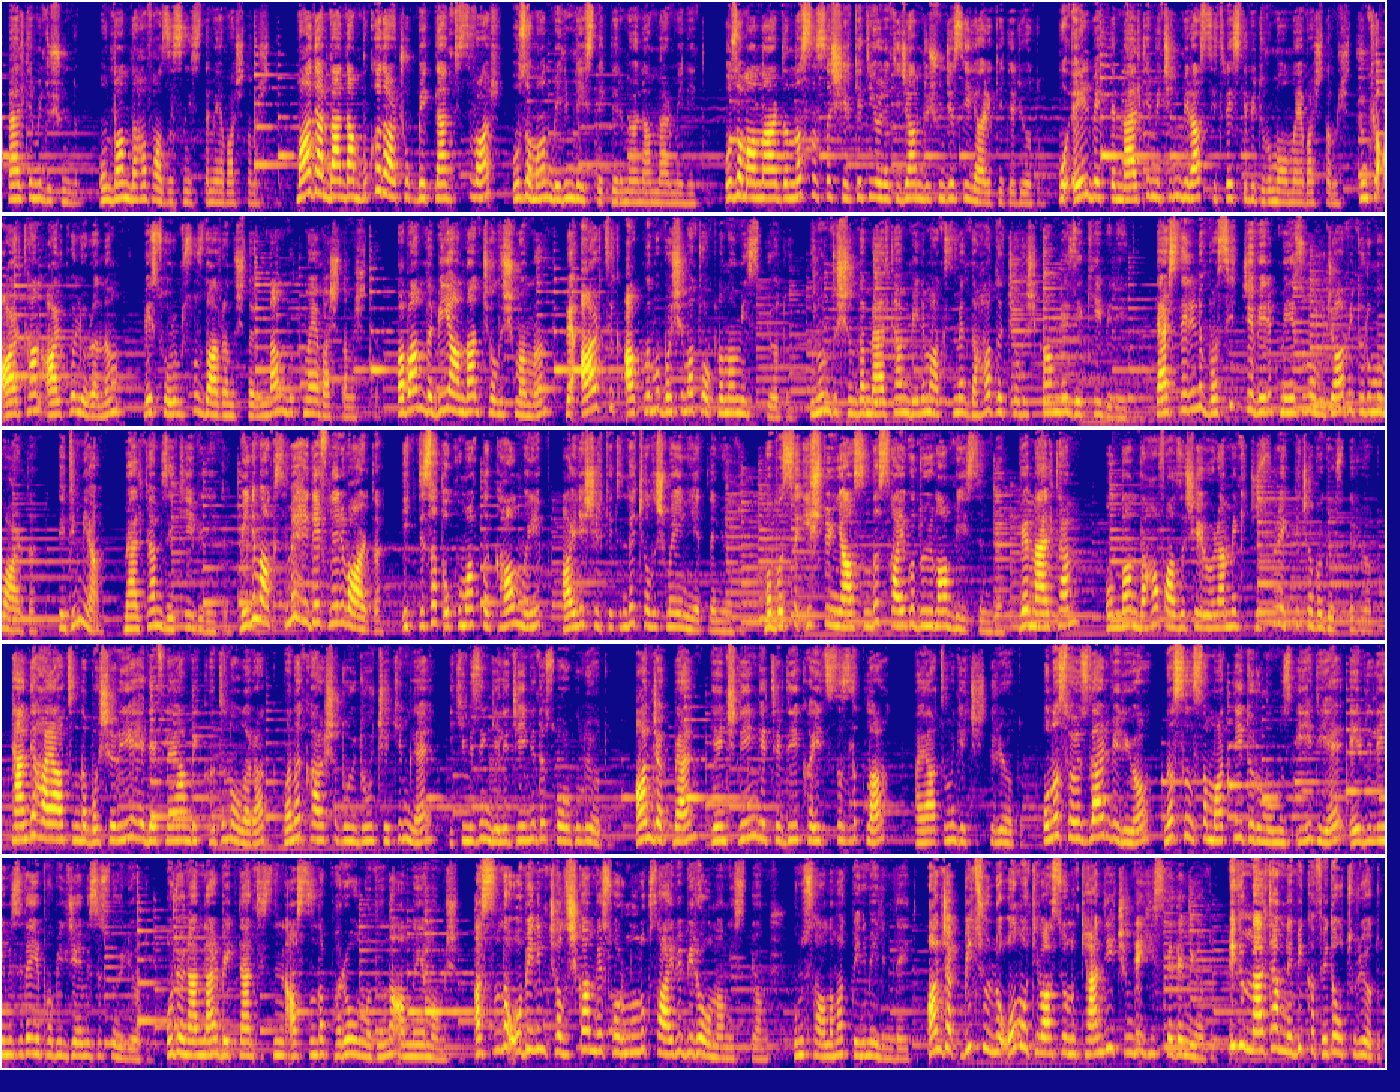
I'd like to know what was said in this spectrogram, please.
Meltem'i düşündüm. Ondan daha fazlasını istemeye başlamıştım. Madem benden bu kadar çok beklentisi var, o zaman benim de isteklerime önem vermeliydim. O zamanlarda nasılsa şirketi yöneteceğim düşüncesiyle hareket ediyordum. Bu elbette Meltem için biraz stresli bir durum olmaya başlamıştı. Çünkü artan alkol oranım ve sorumsuz davranışlarımdan bıkmaya başlamıştı. Babam da bir yandan çalışmamı ve artık aklımı başıma toplamamı istiyordu. Bunun dışında Meltem benim aksime daha da çalışkan ve zeki biriydi. Derslerini basitçe verip mezun olacağı bir durumu vardı. Dedim ya, Meltem zeki biriydi. Benim aksime hedefleri vardı. İktisat okumakla kalmayıp aile şirketinde çalışmaya niyetleniyordu. Babası iş dünyasında saygı duyulan bir isimdi ve Meltem ondan daha fazla şey öğrenmek için sürekli çaba gösteriyordu. Kendi hayatında başarıyı hedefleyen bir kadın olarak bana karşı duyduğu çekimle ikimizin geleceğini de sorguluyordu. Ancak ben gençliğin getirdiği kayıtsızlıkla hayatımı geçiştiriyordum. Ona sözler veriyor, nasılsa maddi durumumuz iyi diye evliliğimizi de yapabileceğimizi söylüyordum. O dönemler beklentisinin aslında para olmadığını anlayamamıştım. Aslında o benim çalışkan ve sorumluluk sahibi biri olmamı istiyormuş. Bunu sağlamak benim elimdeydi. Ancak bir türlü o motivasyonu kendi içimde hissedemiyordum. Bir gün Meltem'le bir kafede oturuyorduk.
